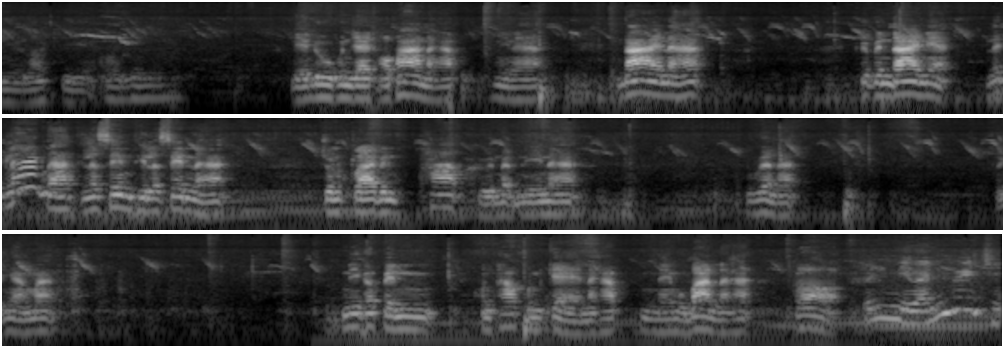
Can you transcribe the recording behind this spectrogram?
มีร้อยกี่เดี๋ยวดูคุณยายทอผ้านะครับ นี่นะฮะ ได้นะฮะคือเป็นได้เนี่ยเล็กๆนะฮะทีละเส้นทีละเส้นนะฮะจนกลายเป็นผ้าผืนแบบนี้นะฮะเพื่อนๆนะฮะสวยงามมาก นี่ก็เป็นคนเฒ่าคนแก่นะครับ ในหมู่บ้านนะฮะก็ Bên nhiều anh mới chỉ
